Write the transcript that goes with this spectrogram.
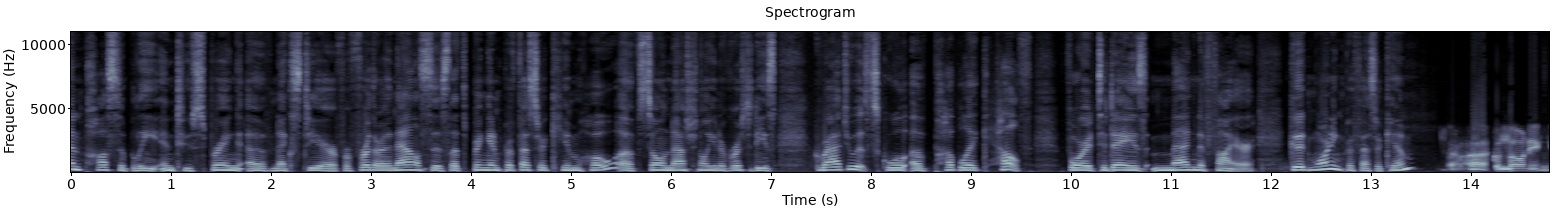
and possibly into spring of next year. For further analysis, let's bring in Professor Kim Ho of Seoul National University's Graduate School of Public Health for today's magnifier. Good morning, Professor Kim. Uh, good morning.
